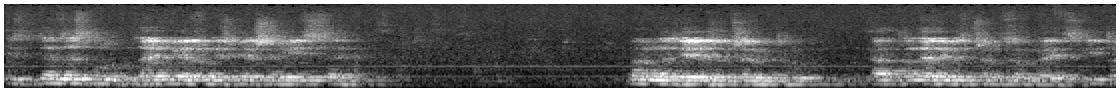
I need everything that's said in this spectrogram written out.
I ten zespół zajmuje również pierwsze miejsce. Mam nadzieję, że trenerem jest i, to,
